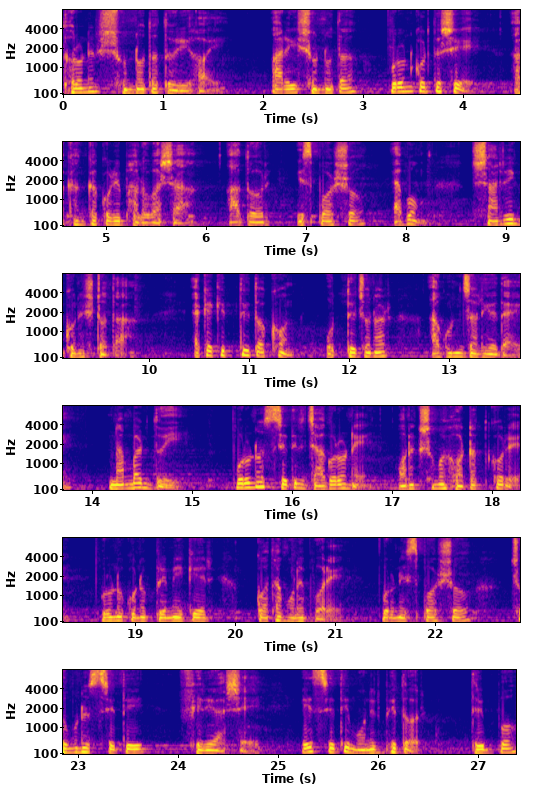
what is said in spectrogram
ধরনের শূন্যতা তৈরি হয়। আর এই শূন্যতা পূরণ করতে সে আকাঙ্ক্ষা করে ভালোবাসা, আদর, স্পর্শ এবং শারীরিক ঘনিষ্ঠতা। একাকিত্বই তখন উত্তেজনার আগুন জ্বালিয়ে দেয়। নাম্বার দুই, পুরনো স্মৃতির জাগরণে অনেক সময় হঠাৎ করে পুরনো কোনো প্রেমিকের কথা মনে পড়ে। পুরনো স্পর্শ চুমনের স্মৃতি ফিরে আসে। এই স্মৃতি মনের ভিতর তীব্র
